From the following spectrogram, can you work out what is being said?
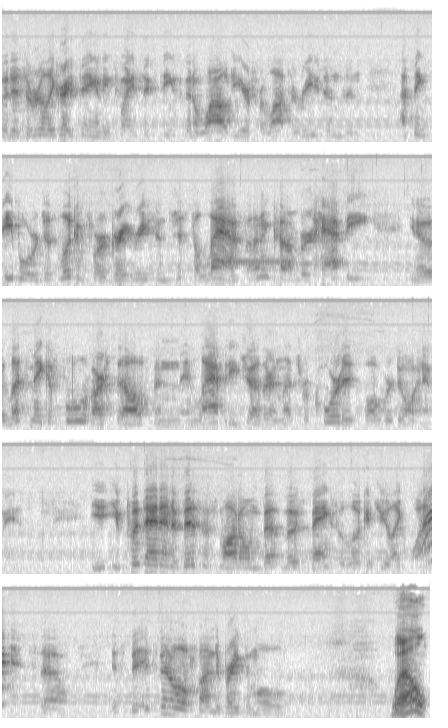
but it's a really great thing. I mean, 2016 has been a wild year for lots of reasons. And I think people were just looking for a great reason just to laugh, unencumbered, happy. You know, let's make a fool of ourselves and, and laugh at each other and let's record it while we're doing. it. I mean, you, you put that in a business model and most banks will look at you like, what? So it's been, it's been a little fun to break the mold. Well,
